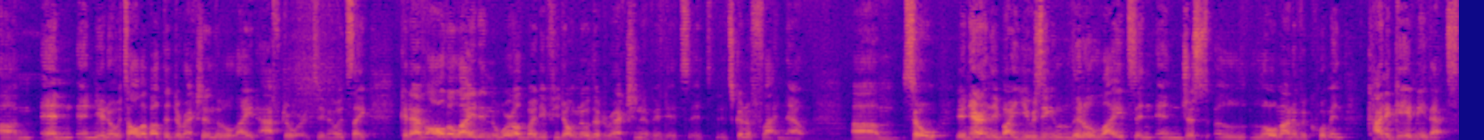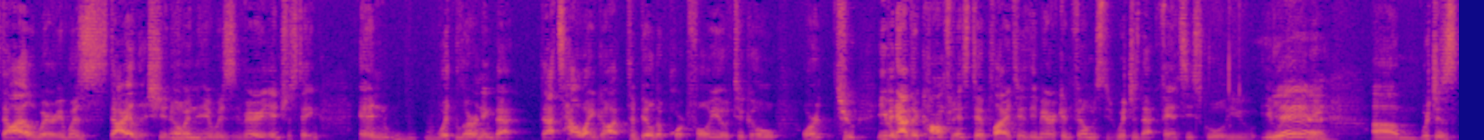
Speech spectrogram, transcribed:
Um, and and you know it's all about the direction of the light afterwards. You know it's like you could have all the light in the world, but if you don't know the direction of it, it's it's it's going to flatten out. Um, so inherently, by using little lights and, and just a low amount of equipment, kind of gave me that style where it was stylish, you know, and it was very interesting. And with learning that, that's how I got to build a portfolio to go or to even have the confidence to apply to the American Film Institute, which is that fancy school you, you were Yeah. naming, um, which is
